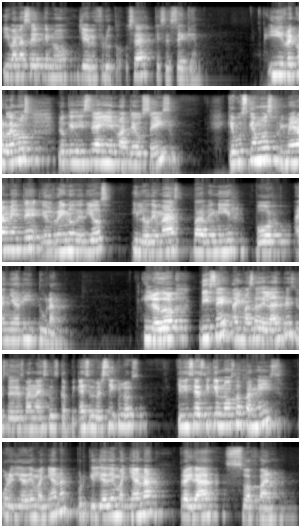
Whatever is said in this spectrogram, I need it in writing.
y van a hacer que no lleve fruto, o sea, que se seque. Y recordemos lo que dice ahí en Mateo 6, que busquemos primeramente el reino de Dios y lo demás va a venir por añadidura. Y luego dice, ahí más adelante, si ustedes van a esos, a esos versículos, que dice así que no os afanéis por el día de mañana, porque el día de mañana traerá su afán.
